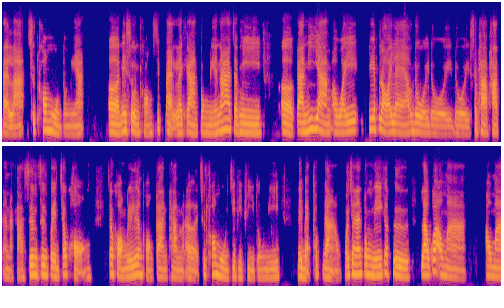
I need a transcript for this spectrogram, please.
แต่ละชุดข้อมูลตรงเนี้ยเอ่อในส่วนของ 18 รายการตรงเนี้ยน่าจะมีเอ่อ การนิยามเอาไว้เรียบร้อยแล้วโดยโดยโดยสภาพัฒน์นะคะซึ่งซึ่งเป็นเจ้าของเจ้าของในเรื่องของการทำชุดข้อมูล GPP ตรงนี้ในแบบท็อปดาวเพราะฉะนั้นตรงนี้ก็คือเราก็เอามาเอามา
